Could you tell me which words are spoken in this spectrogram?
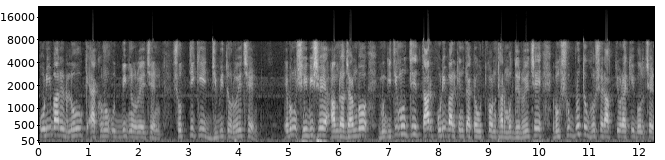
পরিবারের লোক এখনও উদ্বিগ্ন রয়েছেন। সত্যি কি জীবিত রয়েছেন? এবং সেই বিষয়ে আমরা জানব এবং ইতিমধ্যে তার পরিবার কিন্তু একটা উৎকণ্ঠার মধ্যে রয়েছে এবং সুব্রত ঘোষের আত্মীয়রা কি বলছেন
